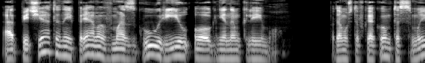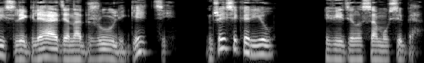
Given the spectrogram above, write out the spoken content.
Отпечатанный прямо в мозгу Рил огненным клеймом. Потому что в каком-то смысле, глядя на Джули Гетти, Джессика Рил видела саму себя.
